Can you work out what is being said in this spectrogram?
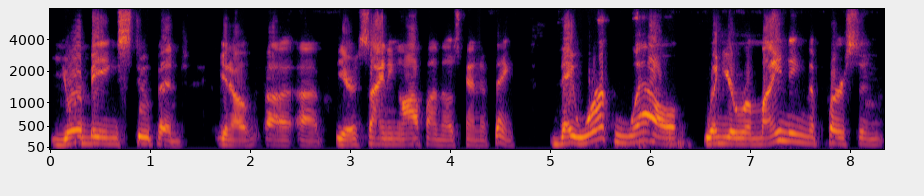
you're being stupid you know, uh, uh, you're signing off on those kind of things. They work well when you're reminding the person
